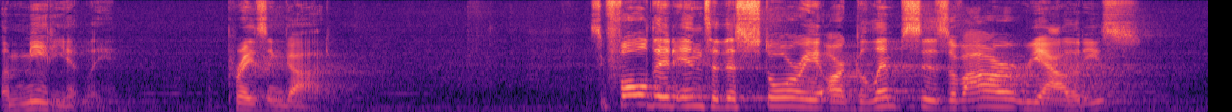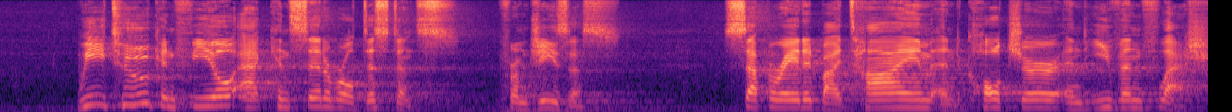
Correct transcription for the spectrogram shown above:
immediately, praising God. Folded into this story are glimpses of our realities. We too can feel at considerable distance from Jesus, separated by time and culture and even flesh.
